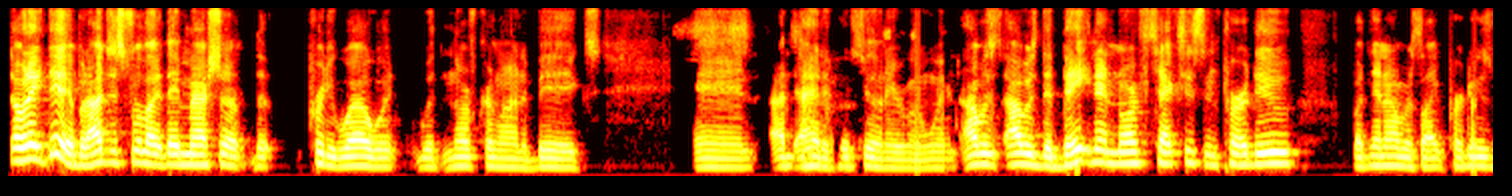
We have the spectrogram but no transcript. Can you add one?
No, they did, but I just feel like they matched up the pretty well with with North Carolina bigs, and I, I had a good feeling they were going to win. I was I was debating at North Texas and Purdue, but then I was like Purdue's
